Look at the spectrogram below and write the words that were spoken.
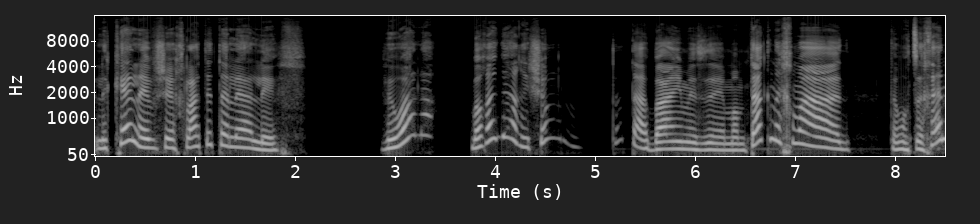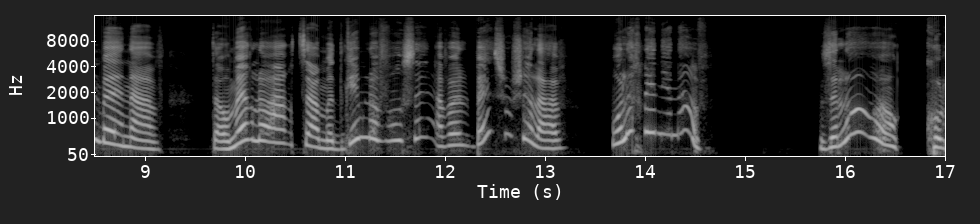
לכלב שהחלטת לאלף, ווואלה, ברגע הראשון אתה בא עם איזה ממתק נחמד, אתה מוצא חן בעיניו, אתה אומר לו ארצה, מדגים לו והוא עושה, אבל באיזשהו שלב הוא הולך לענייניו. זה לא כל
